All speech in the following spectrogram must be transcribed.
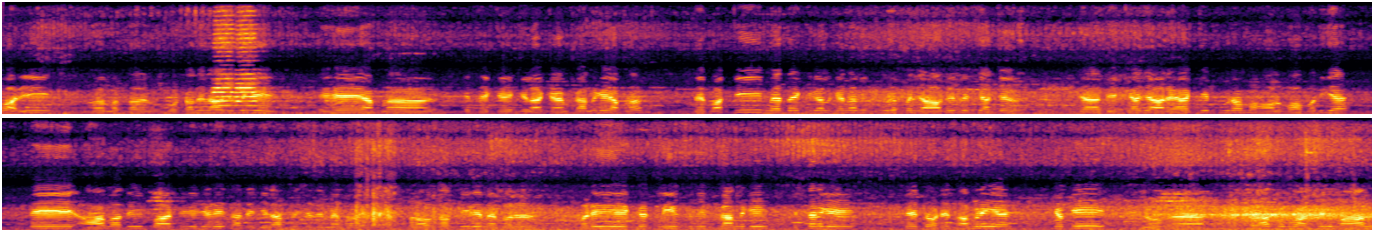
ਭਾਰੀ ਮਤਲਬ ਵੋਟਾਂ ਦੇ ਨਾਲ ਜਿੱਤ ਕੇ ਇਹ ਆਪਣਾ ਇੱਥੇ ਕਿ- ਕਿਲ੍ਹਾ ਕੈਂਪ ਕਰਨਗੇ ਆਪਣਾ। ਤੇ ਬਾਕੀ ਮੈਂ ਤਾਂ ਇੱਕ ਗੱਲ ਕਹਿੰਦਾ ਵੀ ਪੂਰੇ ਪੰਜਾਬ ਦੇ ਵਿੱਚ ਅੱਜ ਜਿਹੜਾ ਦੇਖਿਆ ਜਾ ਰਿਹਾ ਕਿ ਪੂਰਾ ਮਾਹੌਲ ਬਹੁਤ ਵਧੀਆ ਹੈ ਤੇ ਆਮ ਆਦਮੀ ਪਾਰਟੀ ਦੇ ਜਿਹੜੇ ਸਾਡੇ ਜ਼ਿਲ੍ਹਾ ਪ੍ਰੀਸ਼ਦ ਦੇ ਮੈਂਬਰ, ਬਲਾਕ ਸੰਮਤੀ ਦੇ ਮੈਂਬਰ ਬੜੀ ਇੱਕ ਕਲੀਨ ਸਵੀਪ ਕਰਨਗੇ, ਜਿੱਤਣਗੇ ਤੇ ਤੁਹਾਡੇ ਸਾਹਮਣੇ ਹੈ। ਕਿਉਂਕਿ ਲੋਕ ਸਰਦਾਰ ਭਗਵੰਤ ਸਿੰਘ ਮਾਨ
